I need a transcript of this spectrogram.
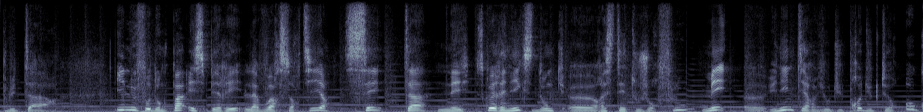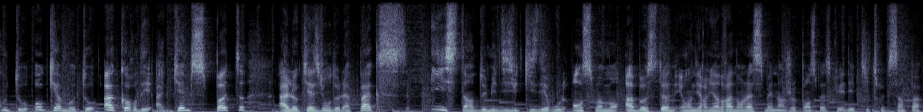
plus tard. Il ne faut donc pas espérer la voir sortir cette année. Square Enix donc euh, restait toujours flou, mais euh, une interview du producteur Okuto Okamoto accordée à GameSpot à l'occasion de la PAX East hein, 2018 qui se déroule en ce moment à Boston, et on y reviendra dans la semaine, hein, je pense, parce qu'il y a des petits trucs sympas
